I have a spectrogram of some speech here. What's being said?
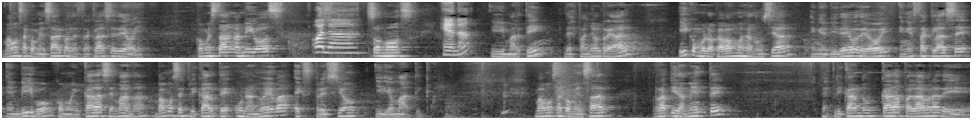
vamos a comenzar con nuestra clase de hoy. ¿Cómo están amigos? Hola. Somos Hannah. y Martín de Español Real. Y como lo acabamos de anunciar en el video de hoy, en esta clase en vivo, como en cada semana, vamos a explicarte una nueva expresión idiomática. Vamos a comenzar rápidamente explicando cada palabra de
